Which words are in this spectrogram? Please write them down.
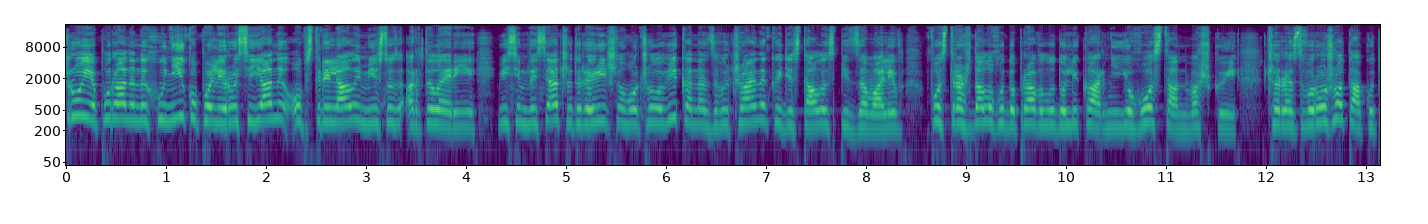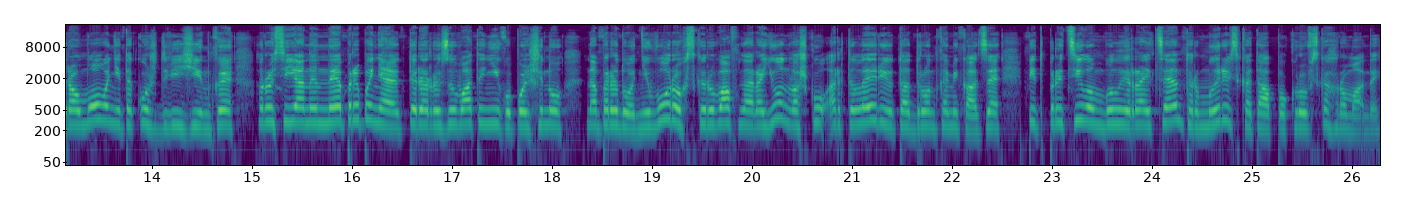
Троє поранених у Нікополі росіяни обстріляли місто з артилерії. 84-річного чоловіка надзвичайники дістали з-під завалів. Постраждалого доправили до лікарні. Його стан важкий. Через ворожу атаку травмовані також дві жінки. Росіяни не припиняють тероризувати Нікопольщину. Напередодні ворог скерував на район важку артилерію та дрон камікадзе. Під прицілом були райцентр, Мирівська та Покровська громади.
